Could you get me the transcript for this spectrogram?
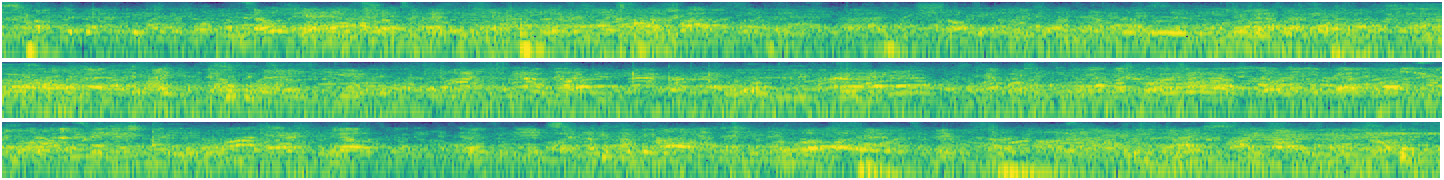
Someone. Shot. The mix. People start partying. What are you doing?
